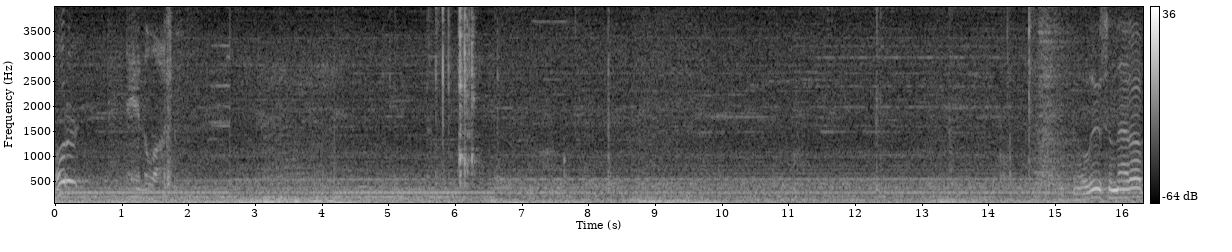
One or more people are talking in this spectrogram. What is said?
Motor and the lock. Just gonna loosen that up.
